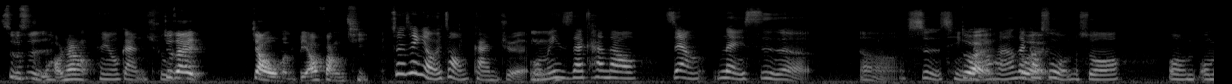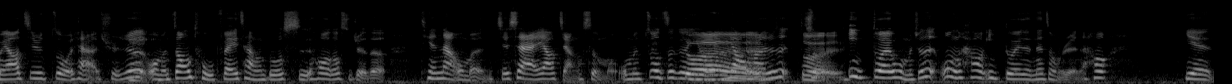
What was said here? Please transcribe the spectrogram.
是不是好像很有感触。就在叫我们不要放弃？最近有一种感觉，嗯我们一直在看到这样类似的呃事情，对好像在告诉我们说，我我们要继续做下去。就是嗯我们中途非常多时候都是觉得，天哪，我们接下来要讲什么？我们做这个有人要吗？就是一堆，我们就是问号一堆的那种人，然后也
